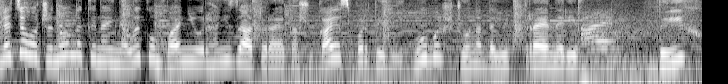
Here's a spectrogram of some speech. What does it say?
Для цього чиновники найняли компанію організатора, яка шукає спортивні клуби, що надають тренерів. Дих,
